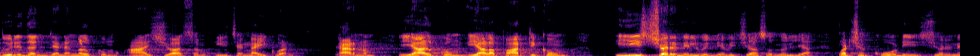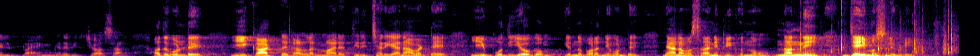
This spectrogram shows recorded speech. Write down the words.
ദുരിതം ജനങ്ങൾക്കും ആശ്വാസം ഈ ചങ്ങായിക്കുമാണ് കാരണം ഇയാൾക്കും ഇയാളെ പാർട്ടിക്കും ഈശ്വരനിൽ വലിയ വിശ്വാസമൊന്നുമില്ല. പക്ഷെ കോടീശ്വരനിൽ ഭയങ്കര വിശ്വാസമാണ്. അതുകൊണ്ട് ഈ കാട്ടുകള്ളന്മാരെ തിരിച്ചറിയാനാവട്ടെ ഈ പൊതുയോഗം എന്ന് പറഞ്ഞുകൊണ്ട് ഞാൻ അവസാനിപ്പിക്കുന്നു. നന്ദി. ജയ് മുസ്ലിം ലീഗ്.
